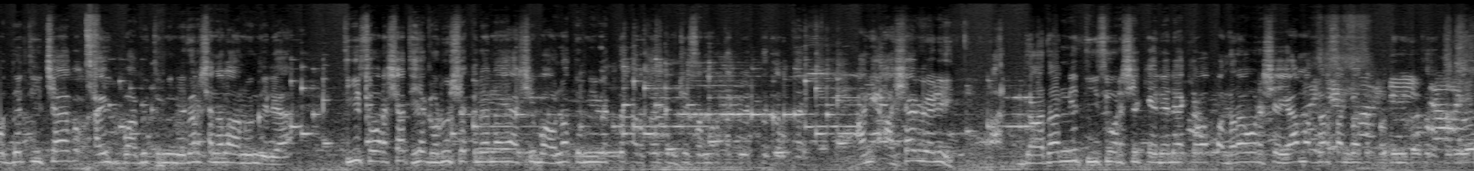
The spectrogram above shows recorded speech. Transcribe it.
पद्धतीच्या काही बाबी तुम्ही निदर्शनाला आणून दिल्या. तीस वर्षात हे घडू शकलं नाही अशी भावना तुम्ही व्यक्त करताय तुमचे समर्थक व्यक्त करताय. आणि अशा वेळी दादांनी तीस वर्षे केलेल्या किंवा पंधरा वर्षे या मतदारसंघाचं प्रतिनिधित्व करताना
